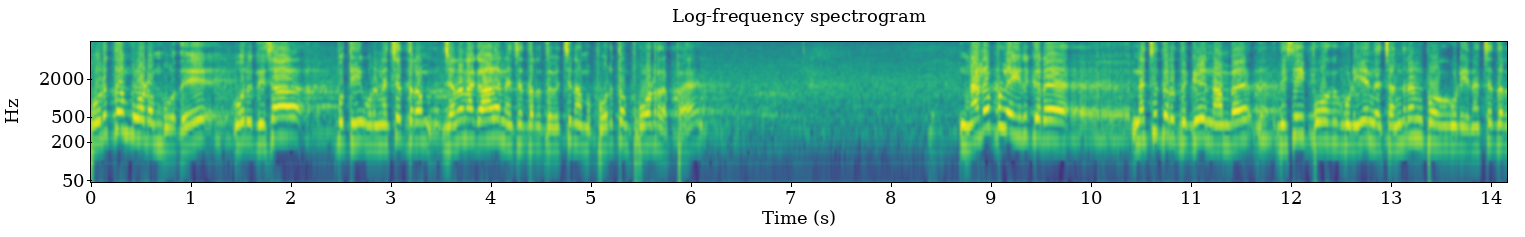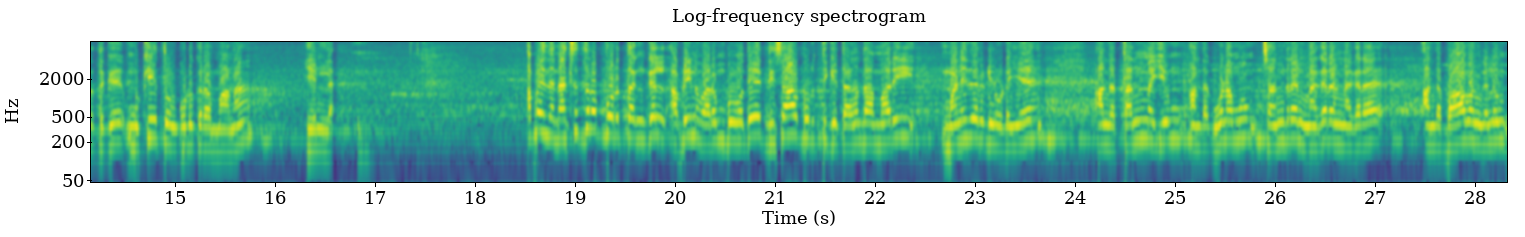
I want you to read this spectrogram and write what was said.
பொருத்தம் போடும்போது ஒரு திசா புத்தி ஒரு நட்சத்திரம் ஜனனகால நட்சத்திரத்தை வச்சு நம்ம பொருத்தம் போடுறப்ப நடப்பில் இருக்கிற நட்சத்திரத்துக்கு நாம் திசை போகக்கூடிய இந்த சந்திரன் போகக்கூடிய நட்சத்திரத்துக்கு முக்கியத்துவம் கொடுக்குறோமானா இல்லை. அப்போ இந்த நட்சத்திர பொருத்தங்கள் அப்படின்னு வரும்போதே திசாபுர்த்திக்கு தகுந்த மாதிரி மனிதர்களுடைய அந்த தன்மையும் அந்த குணமும் சந்திரன் நகர நகர அந்த பாவங்களும்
